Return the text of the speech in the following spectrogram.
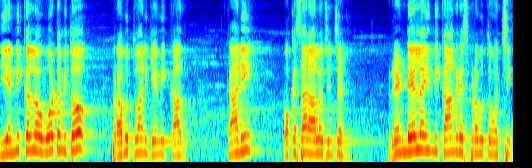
ఈ ఎన్నికల్లో ఓటమితో ప్రభుత్వానికి ఏమీ కాదు. కానీ ఒకసారి ఆలోచించండి. రెండేళ్ళయింది కాంగ్రెస్ ప్రభుత్వం వచ్చి.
